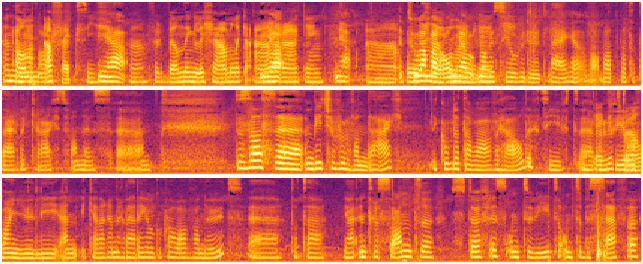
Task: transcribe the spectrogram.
En dan, affectie. Ja. verbinding, lichamelijke aanraking. Ja. Uh, het hoe en waarom gaan we ook nog eens heel goed uitleggen. Wat, wat, wat het daar de kracht van is. Uh, dus dat is uh, een beetje voor vandaag. Ik hoop dat dat wat verhelderd heeft uh, voor velen van jullie. En ik ga daar inderdaad eigenlijk ook wel wat van uit. Uh, dat dat ja, interessante stuff is om te weten, om te beseffen.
